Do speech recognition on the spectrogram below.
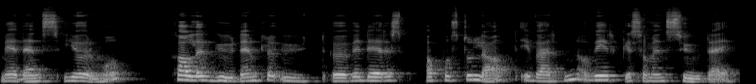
med dens gjøremål, kaller Gud dem til å utøve deres apostolat i verden og virke som en surdeig,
